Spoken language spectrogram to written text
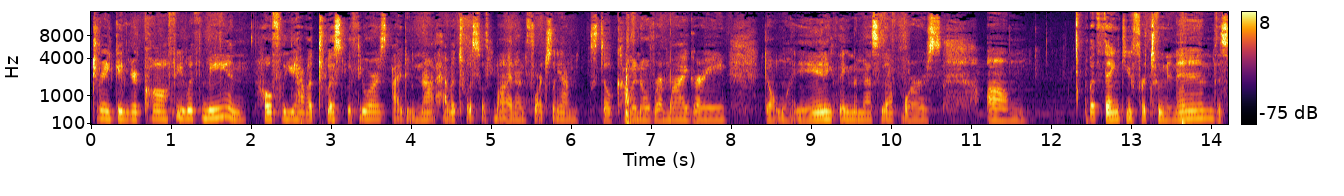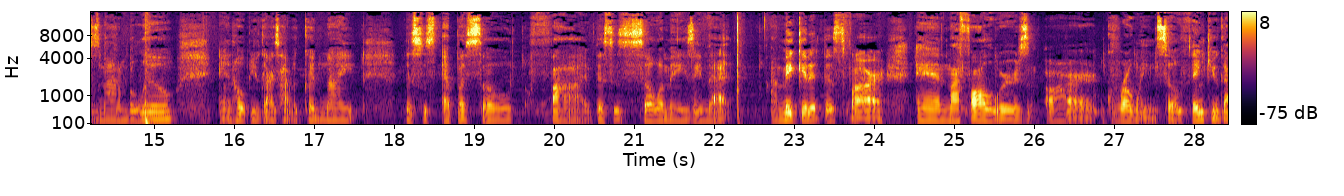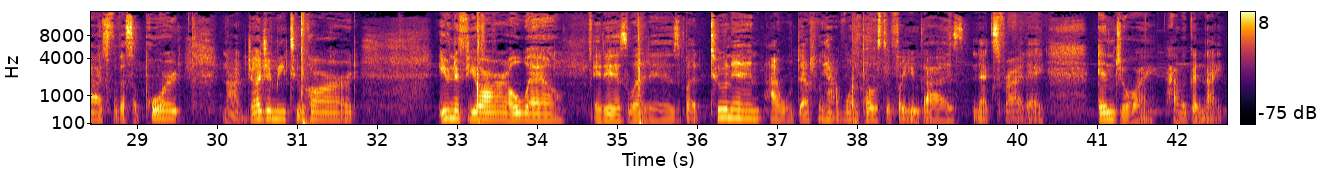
drinking your coffee with me and hopefully you have a twist with yours. I do not have a twist with mine. Unfortunately, I'm still coming over a migraine. Don't want anything to mess it up worse. Um, but thank you for tuning in. This is Madam Baloo and hope you guys have a good night. This is episode 5. This is so amazing that I'm making it this far and my followers are growing. So thank you guys for the support, not judging me too hard. Even if you are, oh well, it is what it is. But tune in. I will definitely have one posted for you guys next Friday. Enjoy. Have a good night.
